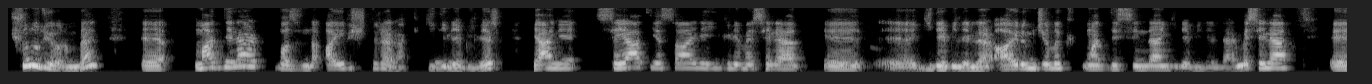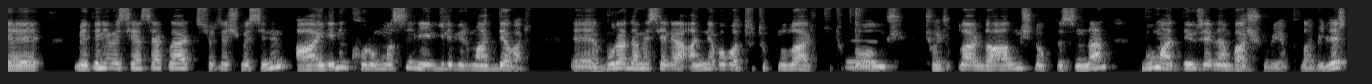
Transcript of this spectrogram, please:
Şunu diyorum ben, e, maddeler bazında ayrıştırarak gidilebilir. Yani seyahat yasağı ile ilgili mesela e, e, gidebilirler. Ayrımcılık maddesinden gidebilirler. Mesela e, Medeni ve Siyasi Haklar Sözleşmesi'nin ailenin korunması ile ilgili bir madde var. E, burada mesela anne baba tutuklular, tutuklu hmm. olmuş, çocuklar dağılmış noktasından bu madde üzerinden başvuru yapılabilir.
